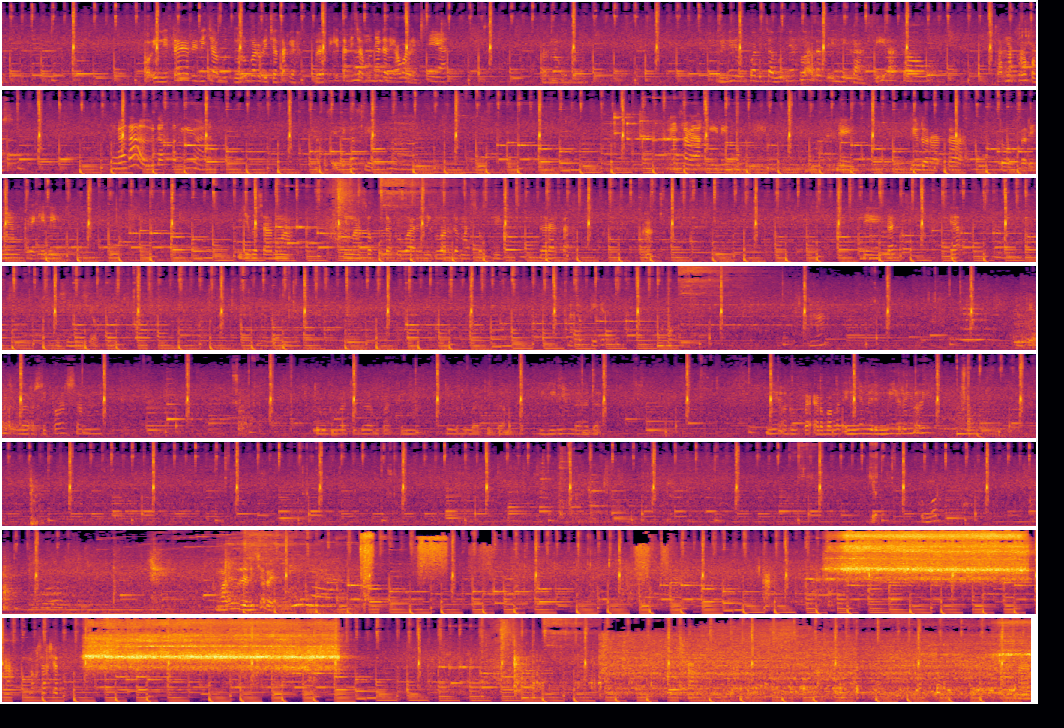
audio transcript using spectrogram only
Oh, ini teh ini cabut dulu baru dicetak ya? Berarti kita dicabutnya dari awal ya? iya Karena udah ini lupa dicabutnya tuh atas indikasi atau karena kropos? nggak tahu dokter gimana Atas indikasi ya? hmm. yang sebelah kiri Nih, ini udah rata. Tuh, tadinya kayak gini. Ini juga sama. Ini masuk udah keluar, ini keluar udah masuk nih. Udah rata. Nah. Nih kan? Nih tuh dua tiga empat lima. Tuh dua tiga empat. Giginya nggak ada. Ini aduh PR banget. Ininya miring-miring lagi yuk umur Kemarin udah dicor ya? Sakit. Nah,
